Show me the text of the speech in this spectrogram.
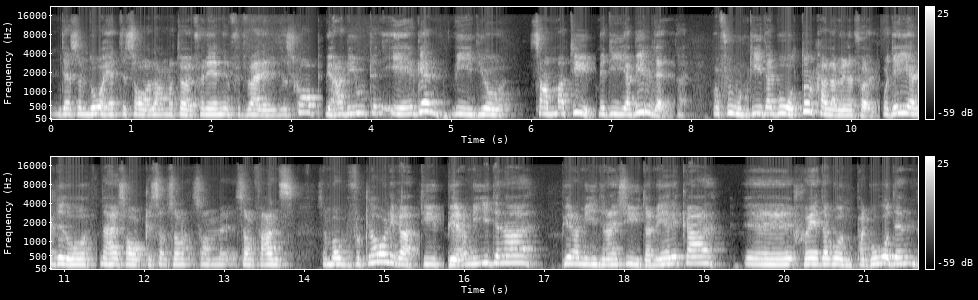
det som då hette Sala Amatörförening för dvärgvetenskap. Vi hade gjort en egen video, samma typ, med diabilder. På forntida gåtor kallade vi den för. Och det gällde då såna här saker som, som, som, som fanns som var oförklarliga. Typ pyramiderna, pyramiderna i Sydamerika, eh, Shwedagon-pagoden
